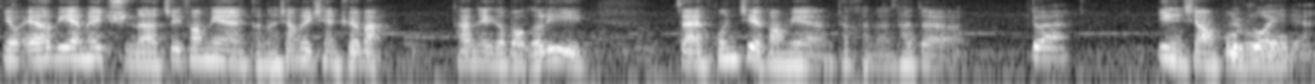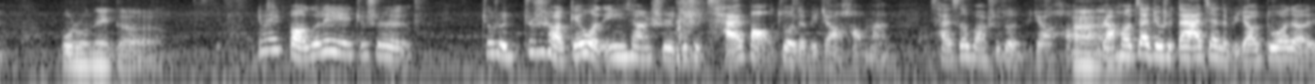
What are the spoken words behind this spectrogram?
因为 LVMH 呢这方面可能相对欠缺吧，它那个宝格丽在婚戒方面，它可能它的对，印象不如。不如那个因为宝格丽就是就是至少给我的印象是就是彩宝做的比较好嘛，彩色宝石做的比较好，啊然后再就是大家见的比较多的，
